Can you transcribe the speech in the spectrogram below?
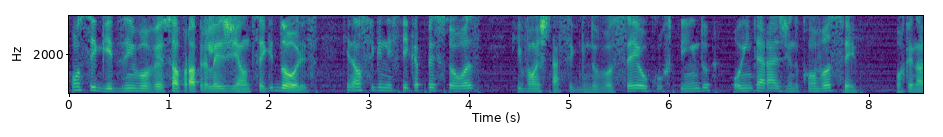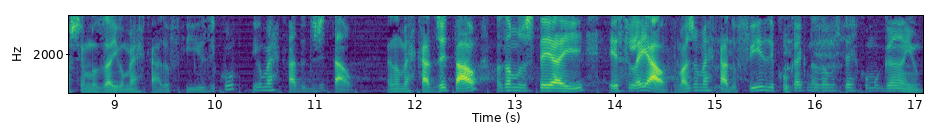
conseguir desenvolver sua própria legião de seguidores, que não significa pessoas que vão estar seguindo você ou curtindo ou interagindo com você. Porque nós temos aí o mercado físico e o mercado digital. No mercado digital, nós vamos ter aí esse layout. Mas no mercado físico, o que é que nós vamos ter como ganho?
